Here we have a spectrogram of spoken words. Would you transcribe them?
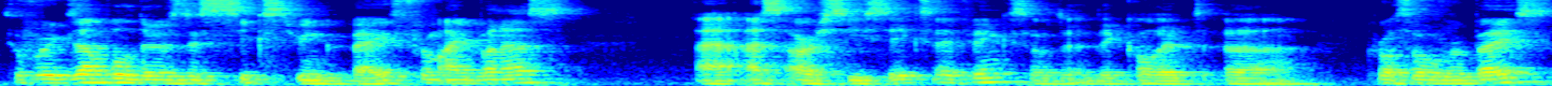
So for example, there's this six string bass from Ibanez, uh, SRC6 I think, so the, they call it uh, crossover bass.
